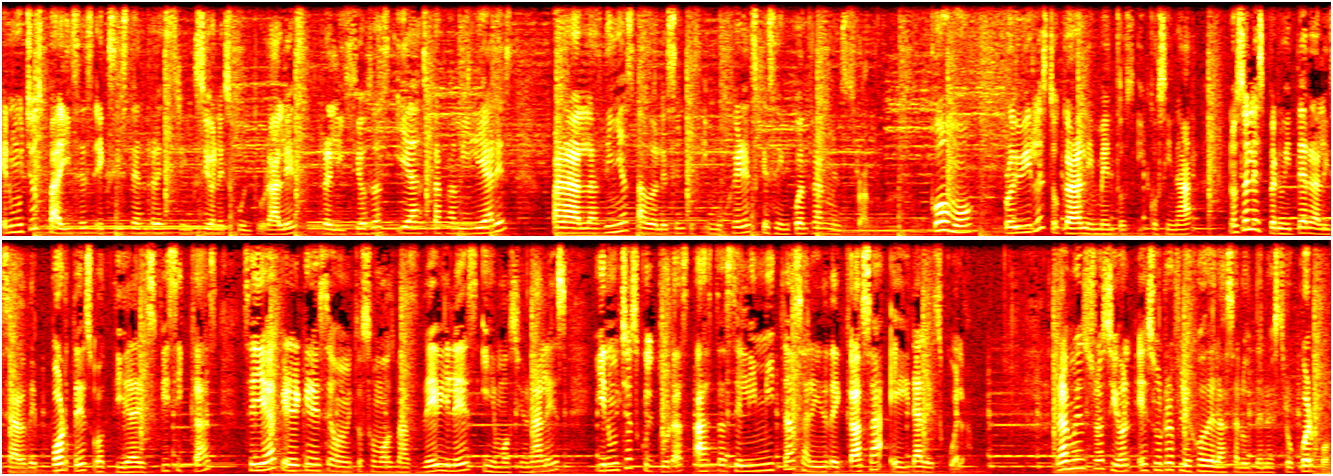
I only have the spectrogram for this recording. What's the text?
En muchos países existen restricciones culturales, religiosas y hasta familiares para las niñas, adolescentes y mujeres que se encuentran menstruando, como prohibirles tocar alimentos y cocinar, no se les permite realizar deportes o actividades físicas, se llega a creer que en este momento somos más débiles y emocionales y en muchas culturas hasta se limita a salir de casa e ir a la escuela. La menstruación es un reflejo de la salud de nuestro cuerpo.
